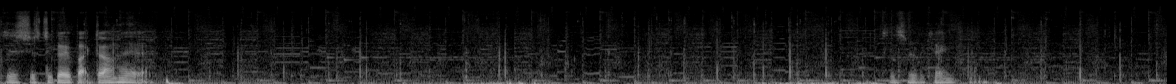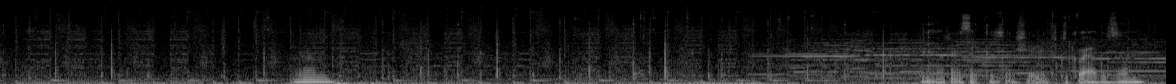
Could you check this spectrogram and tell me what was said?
Is this just to go back down here? This where we came from? Um. Yeah, I don't think there's actually anything to grab, is there?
